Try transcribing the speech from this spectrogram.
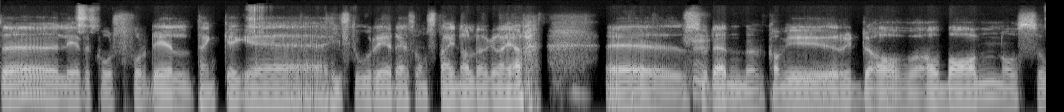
beste levekårsfordel, tenker jeg, er historie. Det er sånn steinaldergreier. Eh, så mm. den kan vi rydde av, av, banen. Og så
